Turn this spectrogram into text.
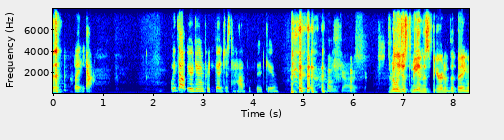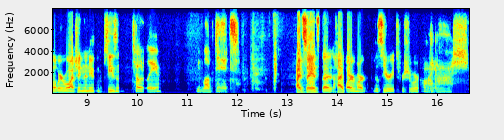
but yeah, we thought we were doing pretty good just to have the food queue. oh gosh, it's really just to be in the spirit of the thing while we were watching the new season. Totally, we loved it. I'd say it's the high water mark of the series for sure. Oh my gosh.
